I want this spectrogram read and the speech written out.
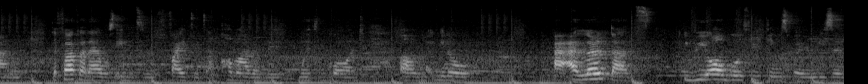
And the fact that I was able to fight it and come out of it with God, um, you know, I, I learned that if we all go through things for a reason.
